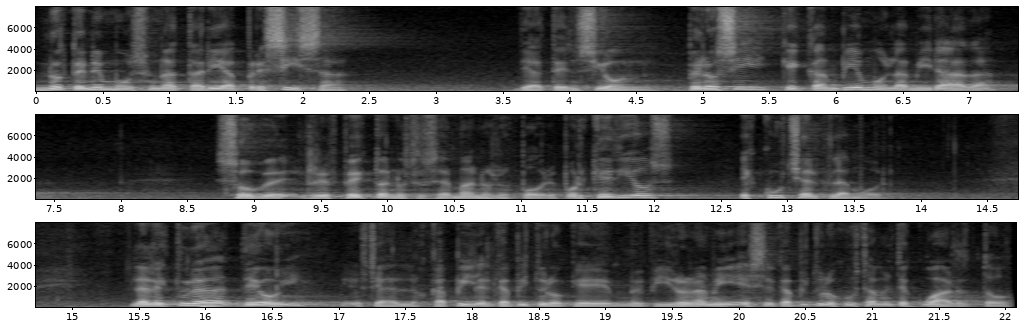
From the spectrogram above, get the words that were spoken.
no tenemos una tarea precisa de atención, pero sí que cambiemos la mirada sobre respecto a nuestros hermanos los pobres, porque Dios escucha el clamor. La lectura de hoy, o sea, el capítulo que me pidieron a mí, es el capítulo justamente cuarto,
